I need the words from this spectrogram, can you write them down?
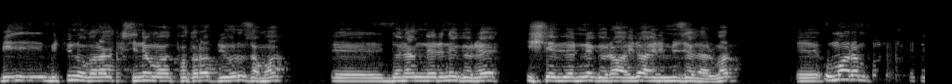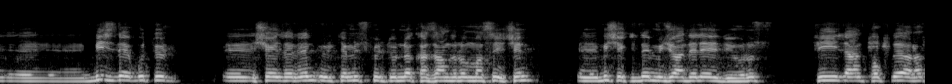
bir, bütün olarak sinema, fotoğraf diyoruz ama e, dönemlerine göre, işlevlerine göre ayrı ayrı müzeler var. E, umarım e, biz de bu tür e, şeylerin ülkemiz kültürüne kazandırılması için e, bir şekilde mücadele ediyoruz. Fiilen toplayarak,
